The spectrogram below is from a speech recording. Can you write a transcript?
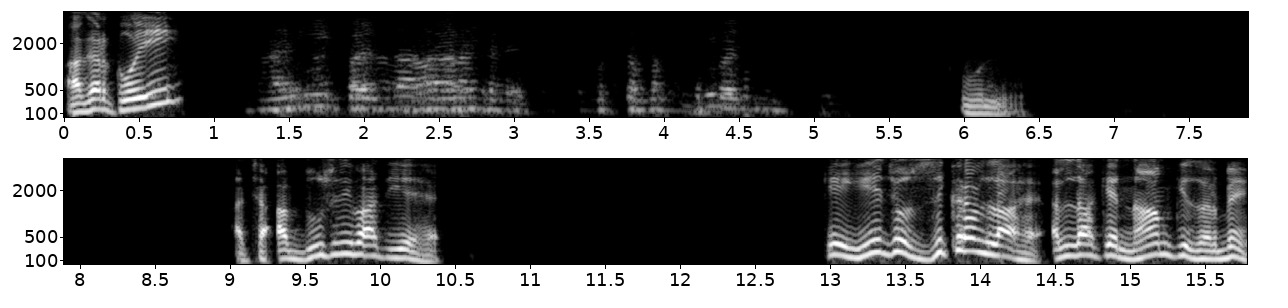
اگر کوئی قبول نہیں اچھا اب دوسری بات یہ ہے کہ یہ جو ذکر اللہ ہے، اللہ کے نام کی ضربیں،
